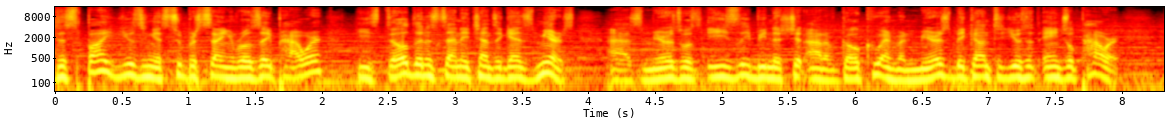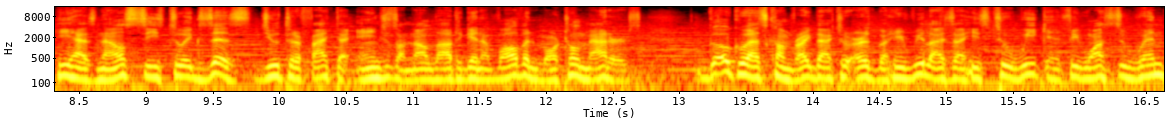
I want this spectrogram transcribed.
Despite using his Super Saiyan Rose power, he still didn't stand a chance against Merus, as Merus was easily beating the shit out of Goku and when Merus began to use his angel power, he has now ceased to exist due to the fact that angels are not allowed to get involved in mortal matters. Goku has come right back to Earth but he realized that he's too weak and if he wants to win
